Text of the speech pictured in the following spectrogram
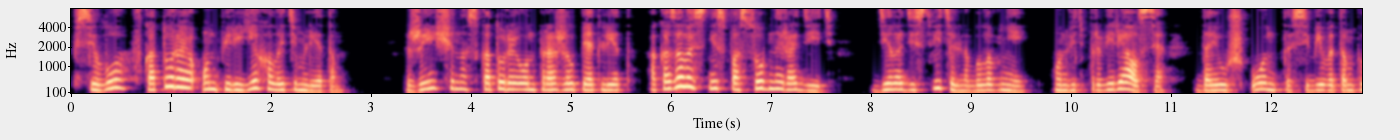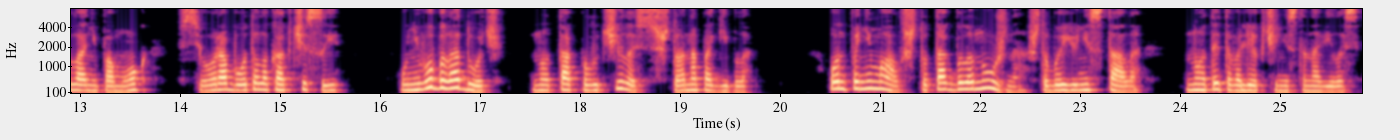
в село, в которое он переехал этим летом. Женщина, с которой он прожил пять лет, оказалась неспособной родить. Дело действительно было в ней. Он ведь проверялся, да и уж он-то себе в этом плане помог, все работало как часы. У него была дочь, но так получилось, что она погибла. Он понимал, что так было нужно, чтобы ее не стало, но от этого легче не становилось.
